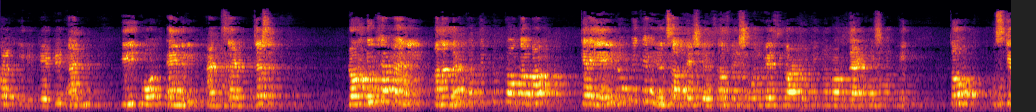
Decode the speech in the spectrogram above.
felt irritated and he got angry and said, just don't you have any another topic to talk about? क्या यही लोग भी कह hilsa fish hilsa fish always you are talking about that thing only तो उसके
